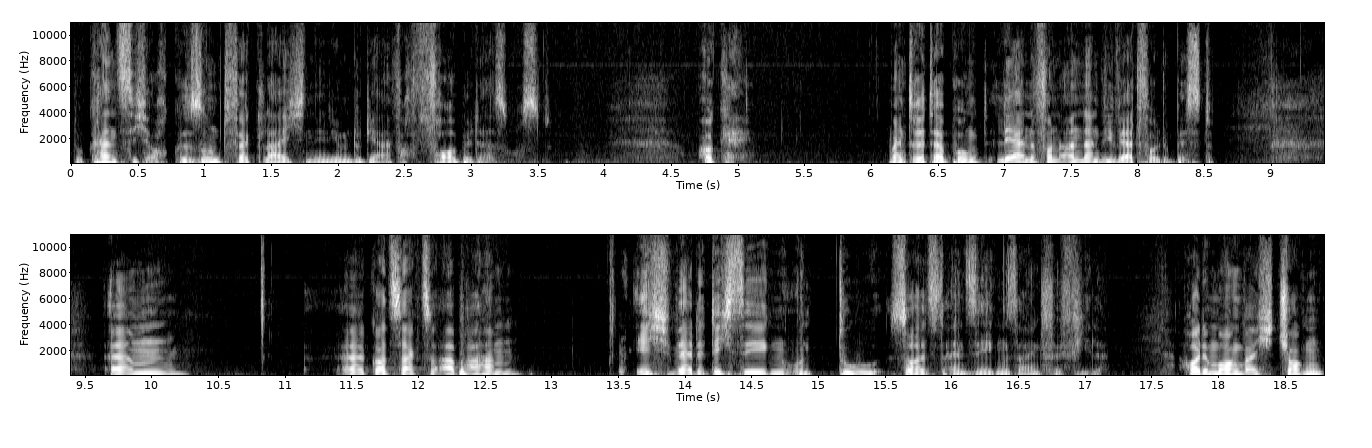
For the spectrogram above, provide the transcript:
du kannst dich auch gesund vergleichen, indem du dir einfach Vorbilder suchst. Okay. Mein dritter Punkt, lerne von anderen, wie wertvoll du bist. Ähm, äh, Gott sagt zu Abraham, ich werde dich segnen und du sollst ein Segen sein für viele. Heute Morgen war ich joggen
